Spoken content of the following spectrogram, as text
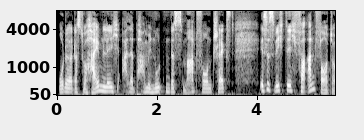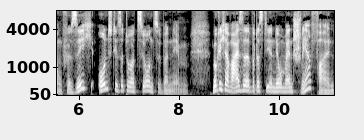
oder dass du heimlich alle paar Minuten das Smartphone checkst, ist es wichtig, Verantwortung für sich und die Situation zu übernehmen. Möglicherweise wird es dir in dem Moment schwerfallen,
